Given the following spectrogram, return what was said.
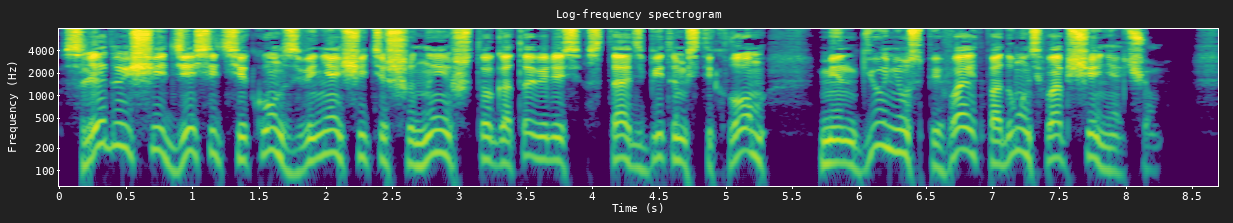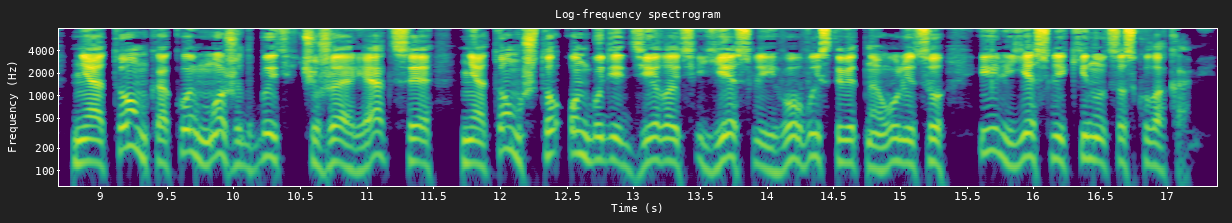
В следующие десять секунд звенящей тишины, что готовились стать битым стеклом, Мингю не успевает подумать вообще ни о чем. Ни о том, какой может быть чужая реакция, ни о том, что он будет делать, если его выставят на улицу или если кинутся с кулаками.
